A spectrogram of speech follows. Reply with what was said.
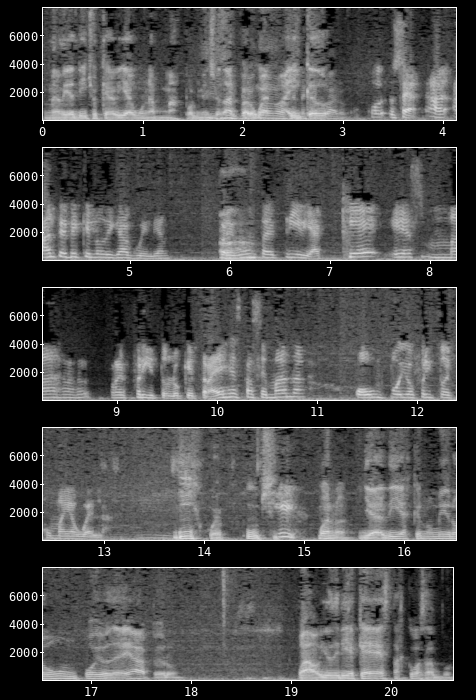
Me habías dicho que había una más por mencionar, pero bueno, ahí quedó. O, o sea, a- antes de que lo diga William, pregunta de trivia, ¿qué es más refrito, lo que traes esta semana o un pollo frito de comayabuela? Hijo de puchi. Bueno, ya días que no miro un pollo de allá, pero wow, yo diría que estas cosas, pues,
